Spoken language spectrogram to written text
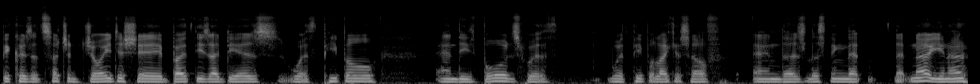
because it's such a joy to share both these ideas with people and these boards with with people like yourself and those listening that, that know, you know,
